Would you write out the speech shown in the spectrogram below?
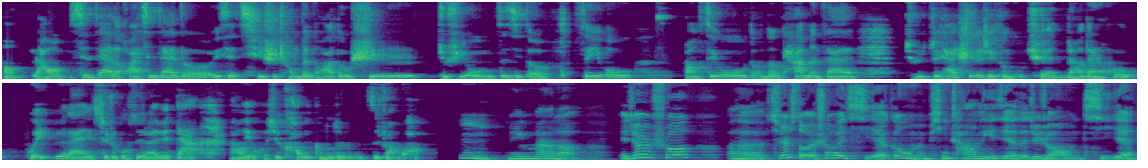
嗯，然后现在的话，现在的一些起始成本的话，都是就是由我们自己的 CEO，然后 COO 等等他们在就是最开始的这份股权，然后但是会。会越来随着公司越来越大，然后也会去考虑更多的融资状况。嗯，明白了。也就是说，呃，其实所谓社会企业跟我们平常理解的这种企业，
